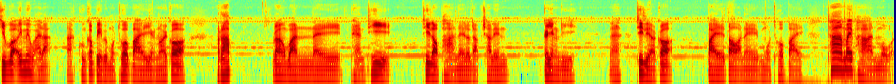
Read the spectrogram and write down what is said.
คิดว่าเอ้ยไม่ไหวละอะคุณก็เปลี่ยนไปหมดทั่วไป อย่างน้อยก็รับรางวัลในแผนที่ที่เราผ่านในระดับชาเลนจ์ก็ยังดีนะที่เหลือก็ไปต่อในโหมดทั่วไป ถ้าไม่ผ่านโหมด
